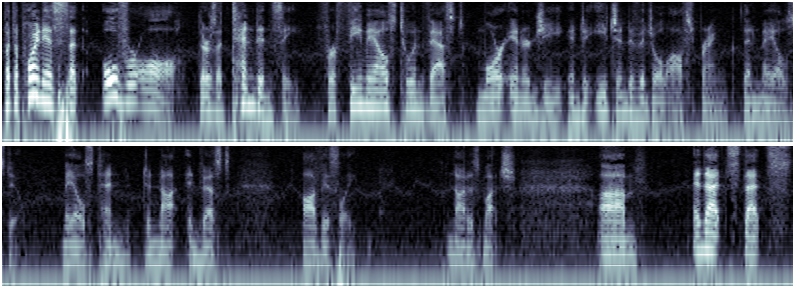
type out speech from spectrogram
But the point is that overall, there's a tendency for females to invest more energy into each individual offspring than males do males tend to not invest, obviously, not as much. Um, and that's that's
